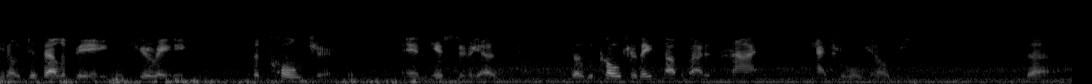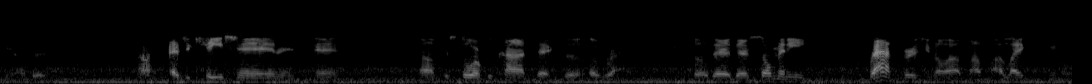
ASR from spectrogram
you know developing or curating the culture and history of so the culture they talk about is not actual, you know, the the you know the uh, education and, and um, historical context of, of rap. So there there's so many rappers, you know, I, I, I like you know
